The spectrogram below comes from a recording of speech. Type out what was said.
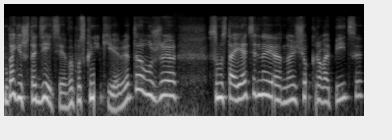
Ну, какие же это дети, выпускники? Это уже самостоятельные, но еще кровопийцы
